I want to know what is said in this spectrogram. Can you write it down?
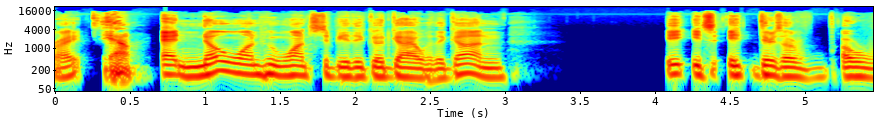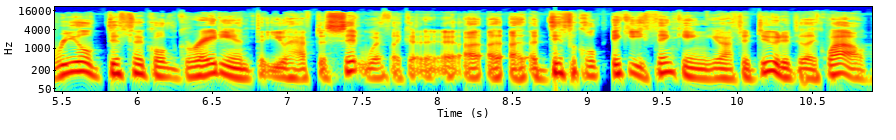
right? Yeah, and no one who wants to be the good guy with a gun. It, it's it, there's a, a real difficult gradient that you have to sit with, like a, a, a difficult icky thinking you have to do to be like, wow,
